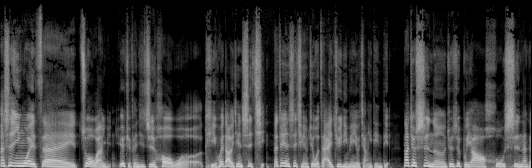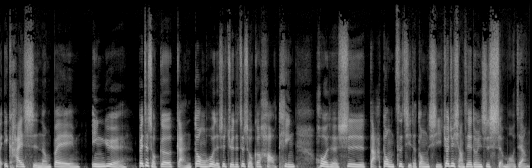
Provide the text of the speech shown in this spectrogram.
那是因为在做完乐曲分析之后，我体会到一件事情。那这件事情，就我在 IG 里面有讲一点点，那就是呢，就是不要忽视那个一开始能被音乐。被这首歌感动，或者是觉得这首歌好听，或者是打动自己的东西，就要去想这些东西是什么。这样，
